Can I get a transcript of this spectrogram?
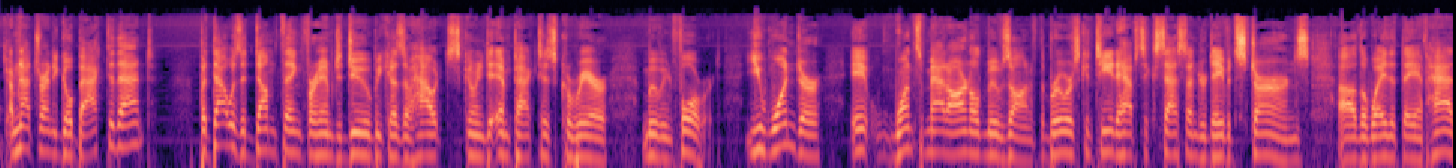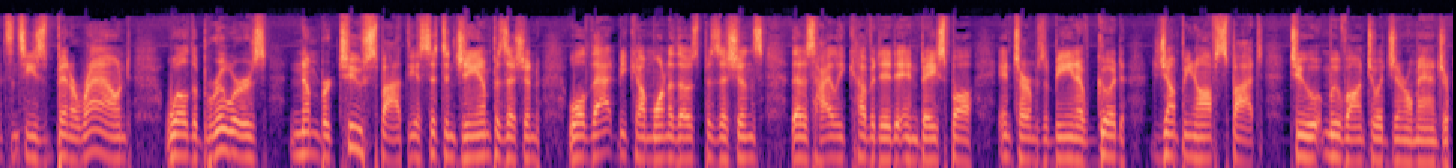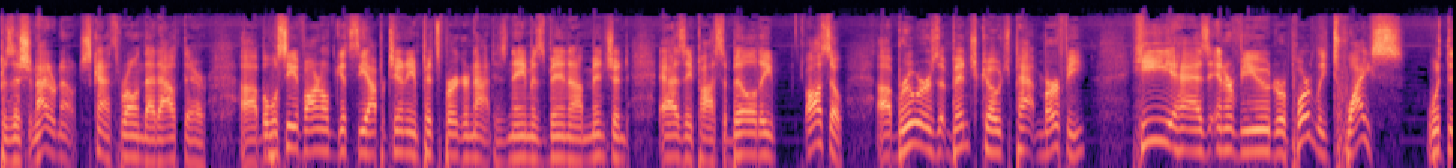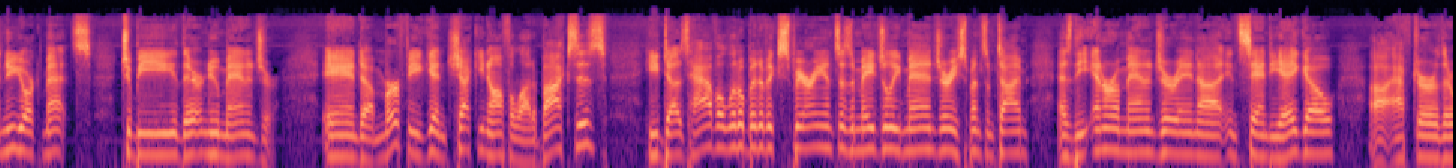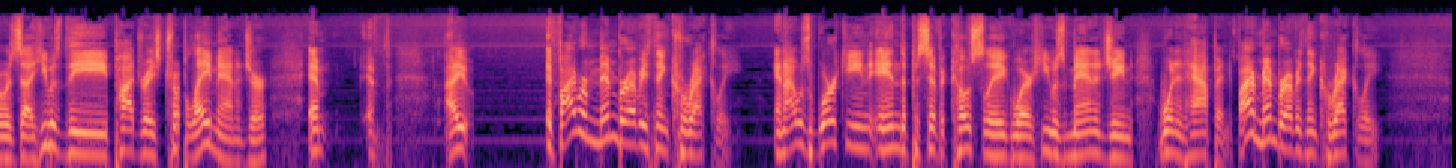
I'm not trying to go back to that, but that was a dumb thing for him to do because of how it's going to impact his career moving forward. You wonder it once Matt Arnold moves on, if the Brewers continue to have success under David Stearns uh, the way that they have had since he's been around, will the Brewers' number two spot, the assistant GM position, will that become one of those positions that is highly coveted in baseball in terms of being a good jumping off spot to move on to a general manager position? I don't know, just kind of throwing that out there. Uh, but we'll see if Arnold gets the opportunity in Pittsburgh or not. His name has been uh, mentioned as a possibility. Also, uh, Brewers bench coach Pat Murphy, he has interviewed reportedly twice with the New York Mets to be their new manager. And uh, Murphy, again, checking off a lot of boxes. He does have a little bit of experience as a major league manager. He spent some time as the interim manager in uh, in San Diego. Uh, after there was, uh, he was the Padres AAA manager, and if I, if I remember everything correctly, and I was working in the Pacific Coast League where he was managing when it happened. If I remember everything correctly,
